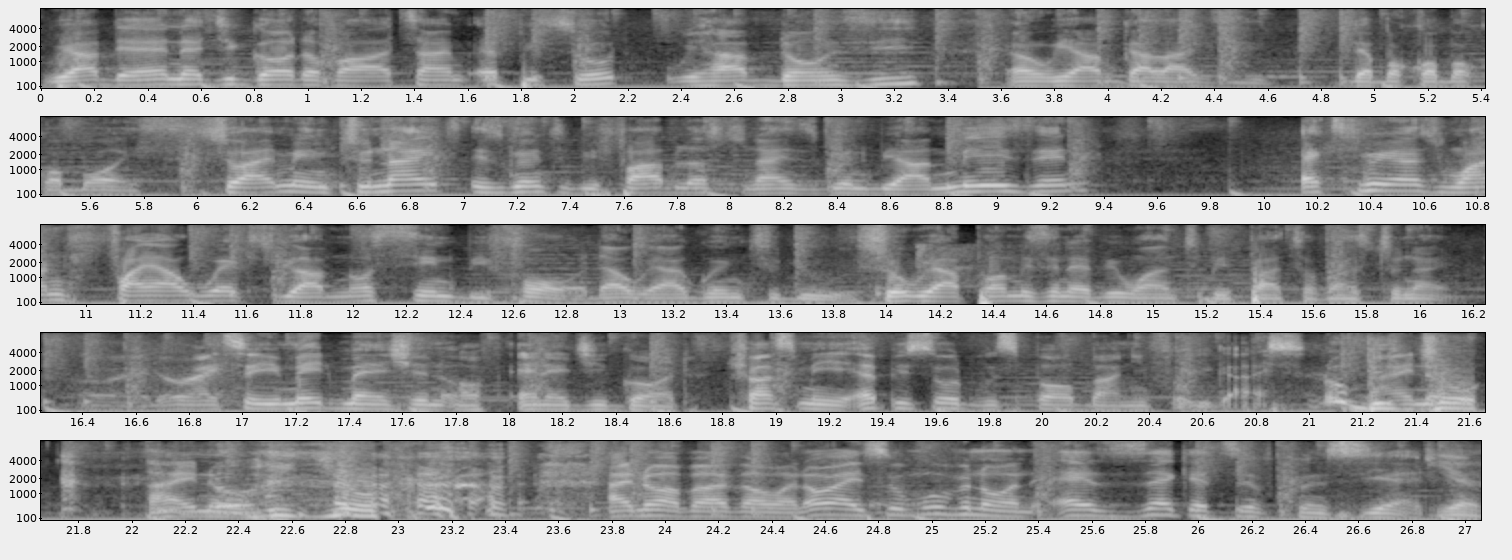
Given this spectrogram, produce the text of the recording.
We have the energy god of our time episode. We have Donzi and we have Galaxy, the Boko Boko boys. So I mean, tonight is going to be fabulous. Tonight is going to be amazing. Experience one fireworks you have not seen before that we are going to do. So we are promising everyone to be part of us tonight. All right, all right. So you made mention of Energy God. Trust me, episode will spell Bani for you guys. No big joke. I know. I know about that one. All right, so moving on, executive concierge. Yeah.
